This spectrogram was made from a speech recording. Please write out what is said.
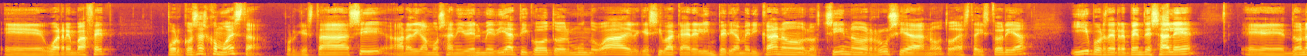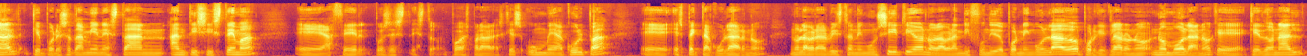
eh, Warren Buffett, por cosas como esta. Porque está, sí, ahora digamos a nivel mediático, todo el mundo, va, el que si va a caer el imperio americano, los chinos, Rusia, ¿no? Toda esta historia. Y pues de repente sale eh, Donald, que por eso también es tan antisistema, eh, hacer, pues es- esto, en pocas palabras, que es un mea culpa eh, espectacular, ¿no? No lo habrás visto en ningún sitio, no lo habrán difundido por ningún lado, porque claro, no, no mola, ¿no? Que, que Donald,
